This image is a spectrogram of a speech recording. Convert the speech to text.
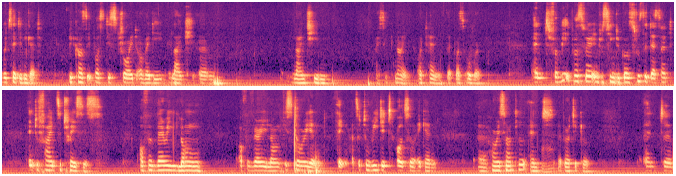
which they didn't get because it was destroyed already, like um, 19, I think nine or ten. That was over. And for me, it was very interesting to go through the desert and to find the traces of a very long, of a very long historian thing. So to read it also again, uh, horizontal and uh, vertical. And um,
